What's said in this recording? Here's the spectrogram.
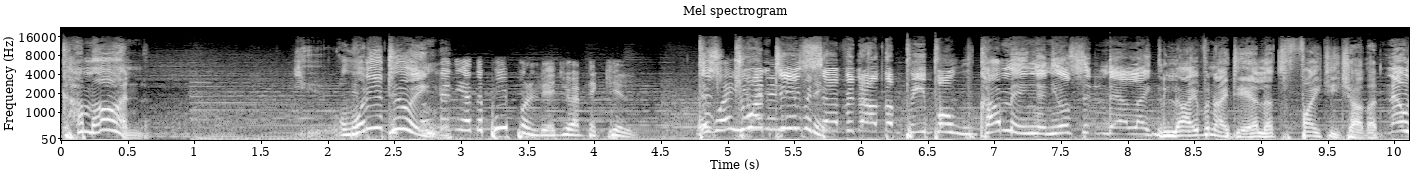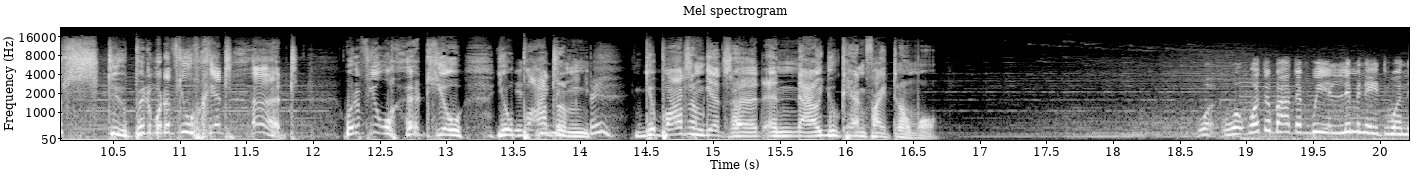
come on. You- What are you doing? How many other people did you have to kill? There's Why you even eliminate? 27 other people coming, and you're sitting there like, I have an idea, let's fight each other. No, stupid. What if you get hurt? What if you hurt your your bottom? Your bottom gets hurt, and now you can't fight no more. What, what, what about if we eliminate one,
